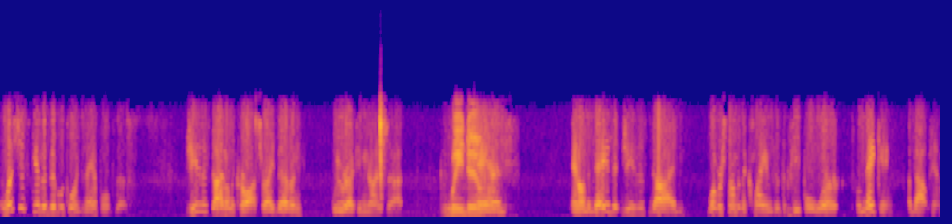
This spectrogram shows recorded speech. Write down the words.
And let's just give a biblical example of this. Jesus died on the cross, right, Devin? We recognize that. We do. And and on the day that Jesus died, what were some of the claims that the people were were making about him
